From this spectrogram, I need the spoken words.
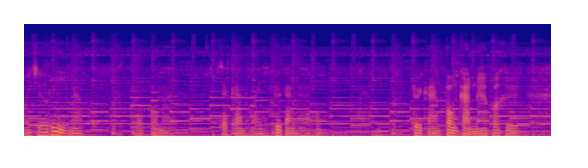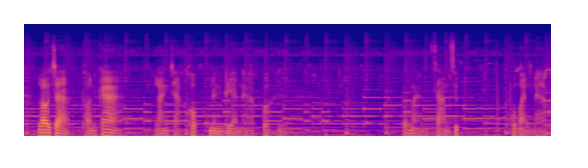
หอยเชอรี่นะครับ เราก็มาจัดการหอยด้วยกันนะครับผมโดยการป้องกันนะครับก็คือ เราจะถอนก้าหลังจากครบ 1 เดือนนะครับก็คือ ประมาณ 30กว่าวันนะครับ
